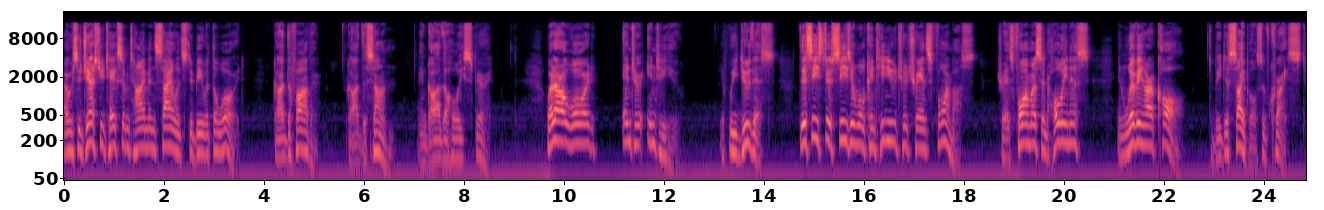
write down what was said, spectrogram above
I would suggest you take some time in silence to be with the Lord, God the Father, God the Son, and God the Holy Spirit. Let our Lord enter into you. If we do this, this Easter season will continue to transform us, transform us in holiness in living our call to be disciples of Christ.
